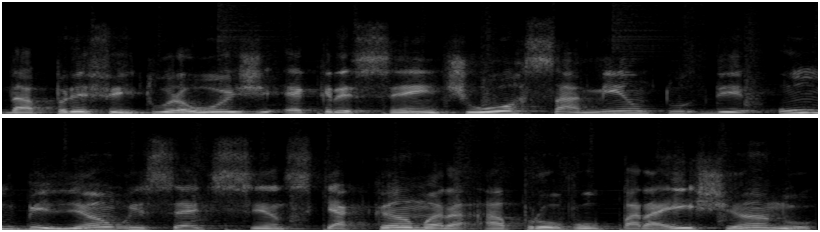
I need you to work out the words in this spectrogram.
da prefeitura hoje é crescente. O orçamento de 1 bilhão e 700 que a Câmara aprovou para este ano,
